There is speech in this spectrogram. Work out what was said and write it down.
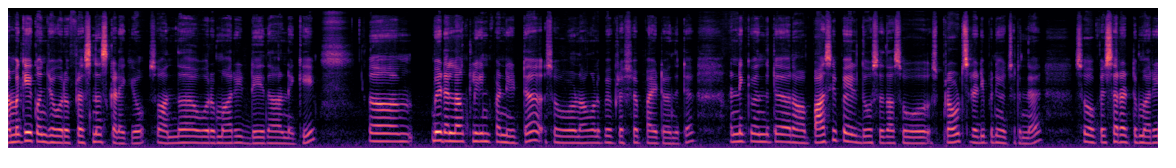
நமக்கே கொஞ்சம் ஒரு ஃப்ரெஷ்னஸ் கிடைக்கும். ஸோ அந்த ஒரு மாதிரி டே தான் அன்னைக்கு. வீடெல்லாம் க்ளீன் பண்ணிவிட்டு ஸோ நாங்களும் போய் ஃப்ரெஷ் அப் ஆகிட்டு வந்துட்டு அன்னைக்கு வந்துட்டு நான் பாசிப்பயிறு தோசை தான் ஸோ ஸ்ப்ரவுட்ஸ் ரெடி பண்ணி வச்சுருந்தேன். ஸோ பெசரட்டு மாதிரி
